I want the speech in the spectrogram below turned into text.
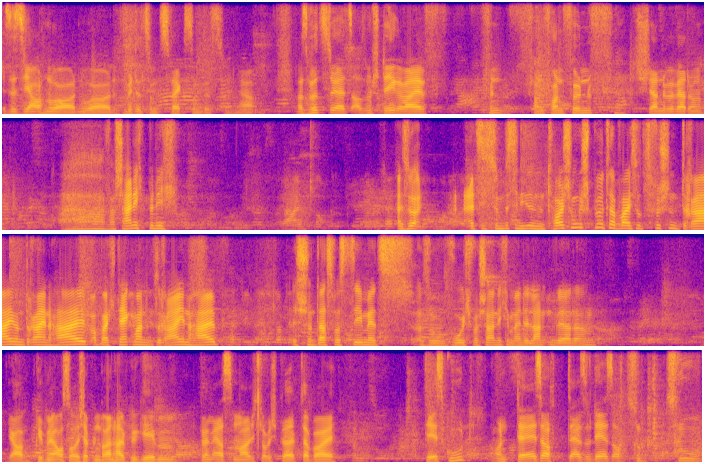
es ist ja auch nur, nur Mittel zum Zweck so ein bisschen, ja. Was würdest du jetzt aus dem Stegreif von, von fünf Sternebewertung? Ah, wahrscheinlich bin ich. Also, als ich so ein bisschen diese Enttäuschung gespürt habe, war ich so zwischen drei und dreieinhalb. Aber ich denke mal, dreieinhalb ist schon das, was dem jetzt, also wo ich wahrscheinlich am Ende landen werde. Ja, geht mir auch so. Ich habe einen dreieinhalb gegeben beim ersten Mal. Ich glaube, ich bleibe dabei. Der ist gut und der ist auch, also der ist auch zu, zu,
